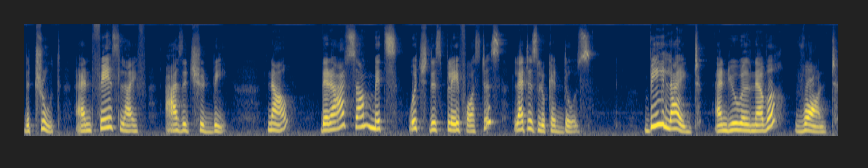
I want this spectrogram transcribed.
the truth and face life as it should be. Now, There are some myths which this play fosters. Let us look at those. Be liked and you will never want.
